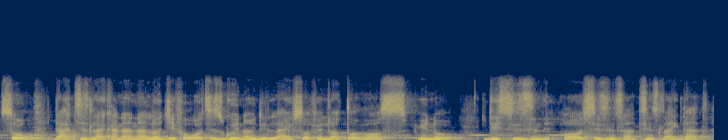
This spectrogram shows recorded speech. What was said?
So that is like an analogy for what is going on in the lives of a lot of us, you know, this season, all seasons, and things like that.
